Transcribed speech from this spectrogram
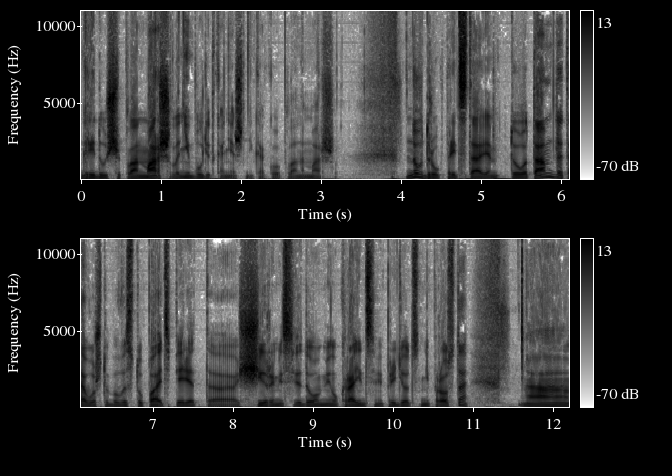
грядущий план Маршала. Не будет, конечно, никакого плана Маршала но вдруг представим, то там для того, чтобы выступать перед э, щирыми, сведомыми украинцами, придется не просто э,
